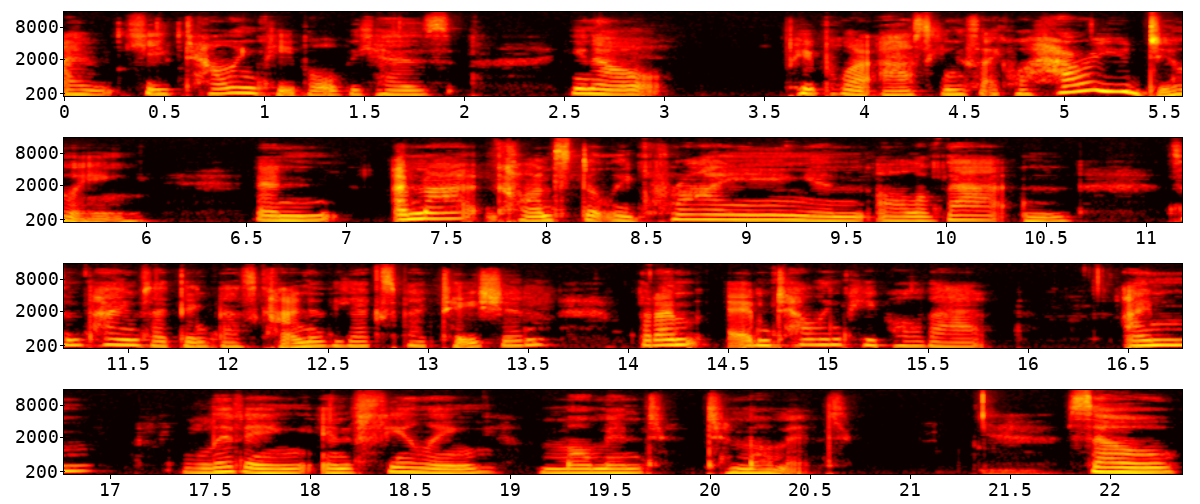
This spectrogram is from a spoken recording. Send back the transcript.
I keep telling people because, you know, people are asking, it's like, well, how are you doing? And I'm not constantly crying and all of that. And sometimes I think that's kind of the expectation, but I'm, I'm telling people that I'm living and feeling moment to moment. So,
